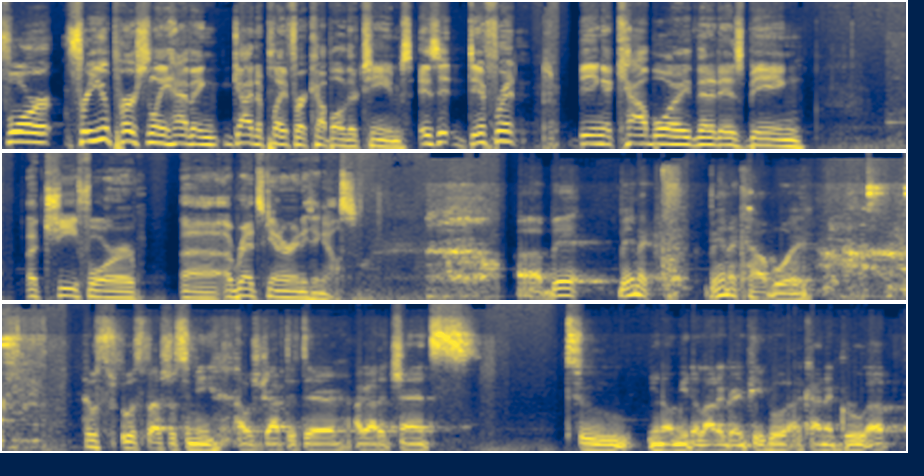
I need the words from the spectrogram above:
for for you personally having gotten to play for a couple other teams is it different being a cowboy than it is being a chief or uh, a redskin or anything else? Uh, being, being a being a cowboy it was it was special to me. I was drafted there. I got a chance to you know meet a lot of great people. I kind of grew up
